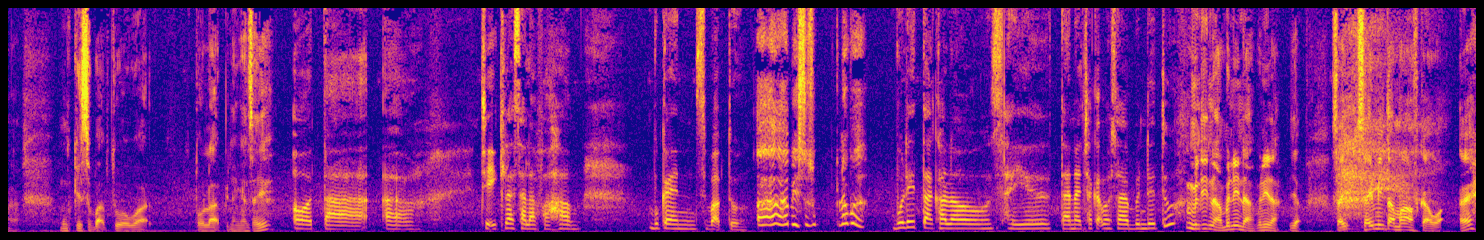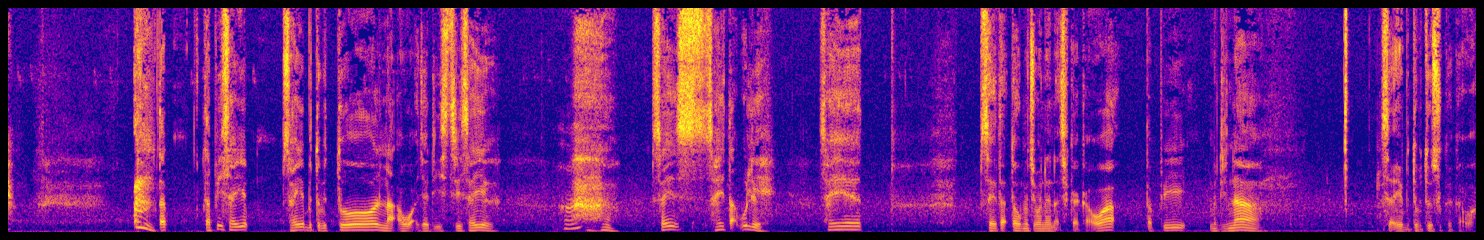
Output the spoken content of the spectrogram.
Mungkin sebab tu awak tolak pinangan saya? Oh, tak. Uh, Cik Ikhlas salah faham. Bukan sebab tu. Ah, habis tu kenapa? Boleh tak kalau saya tak nak cakap pasal benda tu? Medina, Medina, Medina. Ya. Saya saya minta maaf kat awak, eh. tapi, tapi saya saya betul-betul nak awak jadi isteri saya. Huh? Saya saya tak boleh. Saya saya tak tahu macam mana nak cakap kat awak, tapi Medina saya betul-betul suka kat awak.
